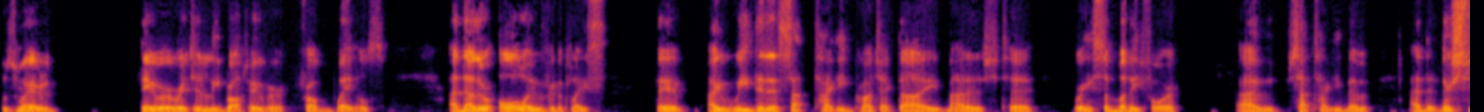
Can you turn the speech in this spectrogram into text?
was mm-hmm. where they were originally brought over from Wales. And now they're all over the place. They I we did a sat tagging project I managed to raise some money for, um, sat tagging them. And there's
